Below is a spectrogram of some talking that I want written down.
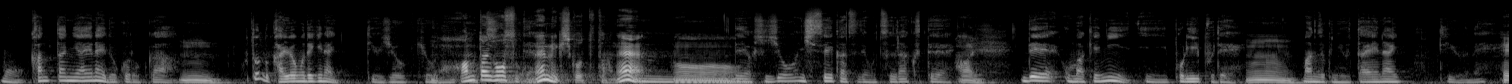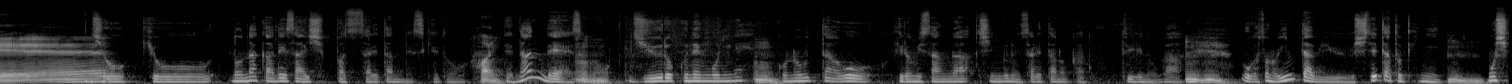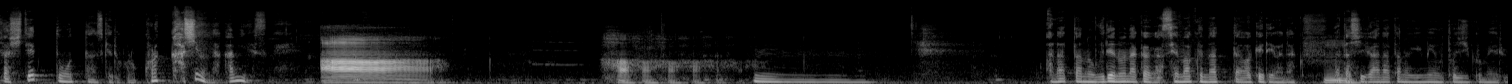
もう簡単に会えないどころか、うん。ほとんど会話もできないっていう状況に反対側ですもんねメキシコって言ったらね。で非常に私生活でも辛くてはい。でおまけにいポリープでうん。満足に歌えない。っていうね状況の中で再出発されたんですけど、はい。でなんでその16年後にね、うん。この歌をひろみさんがシングルにされたのかっていうのが、うんうん。僕はそのインタビューしてた時に、うんうん。もしかしてと思ったんですけどこのこれは歌詞の中身ですね。ああははははは。うーんあなたの腕の中が狭くなったわけではなく、うん。私があなたの夢を閉じ込める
